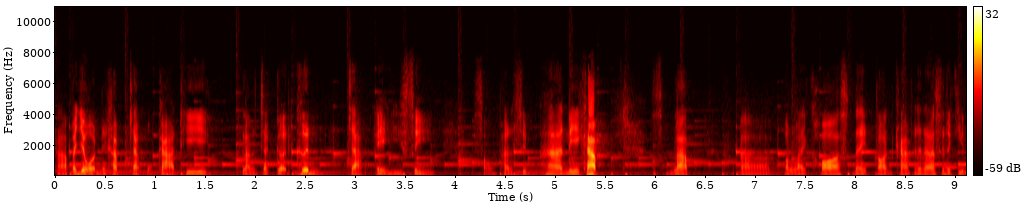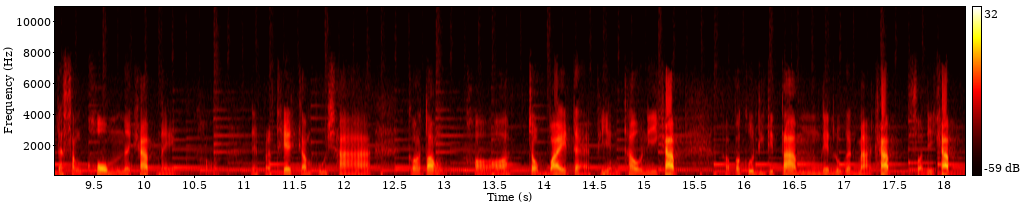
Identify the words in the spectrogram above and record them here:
หาประโยชน์นะครับจากโอกาสที่กำลังจะเกิดขึ้นจาก AEC 2015 นี้ครับสำหรับออนไลน์คอร์สในตอนการพัฒนาเศรษฐกิจและสังคมนะครับในของในประเทศกัมพูชา ก็ต้องขอจบไว้แต่เพียงเท่านี้ครับ ขอบพระคุณที่ติดตามเรียนรู้กันมาครับ สวัสดีครับ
